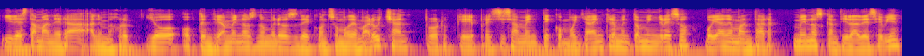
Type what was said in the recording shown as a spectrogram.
y de esta manera a lo mejor yo obtendría menos números de consumo de maruchan porque precisamente como ya incrementó mi ingreso voy a demandar menos cantidad de ese bien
